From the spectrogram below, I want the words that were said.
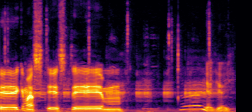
Eh, ¿Qué más? Este... mm, Ay, ay, ay.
